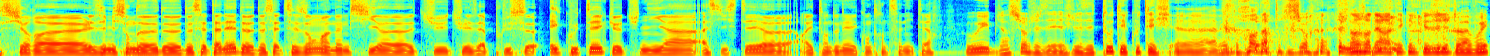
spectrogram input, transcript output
sur les émissions de, de- de cette année, de, cette saison, euh, même si euh, tu, les as plus euh, écoutées que tu n'y as assisté, euh, étant donné les contraintes sanitaires? Oui, bien sûr, je les ai, je les ai toutes écoutées euh, avec grande attention. non, j'en ai raté quelques-unes, je dois avouer.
